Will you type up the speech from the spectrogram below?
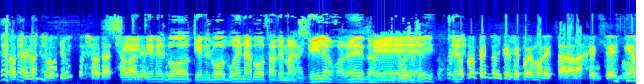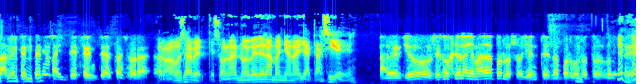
No tengo ni voz yo a estas horas, chavales. Sí, tienes voz, tienes voz, buena voz además. Tranquilo, joder, no Eh, así. Vosotros pensáis que se puede molestar a la gente, ni a la decente ni a la indecente a estas horas. Pero vamos a ver, que son las nueve de la mañana ya casi, ¿eh? A ver, yo os he cogido la llamada por los oyentes, no por vosotros dos. ¿eh?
